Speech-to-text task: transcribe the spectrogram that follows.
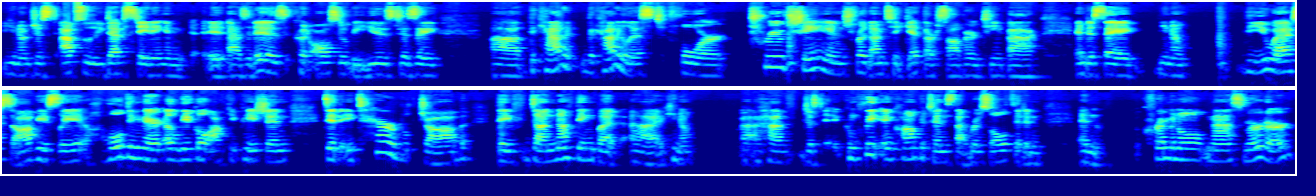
you know, just absolutely devastating, and it, as it is, could also be used as a uh, the cat the catalyst for true change for them to get their sovereignty back and to say, you know, the US, obviously, holding their illegal occupation, did a terrible job. They've done nothing but, uh, you know, uh, have just complete incompetence that resulted in, in criminal mass murder.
